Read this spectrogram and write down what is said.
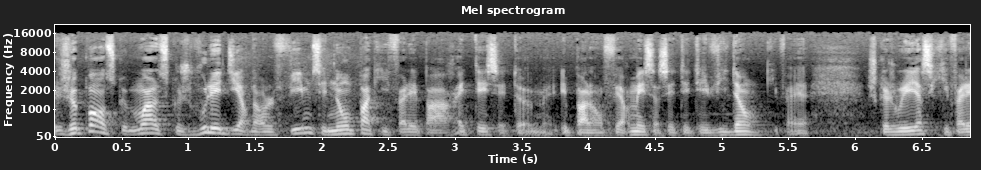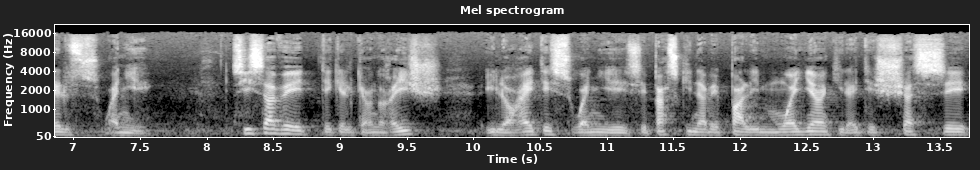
Je pense que moi, ce que je voulais dire dans le film, c'est non pas qu'il fallait pas arrêter cet homme et pas l'enfermer, ça c'était évident. Qu'il fallait... Ce que je voulais dire, c'est qu'il fallait le soigner. Si ça avait été quelqu'un de riche, il aurait été soigné. C'est parce qu'il n'avait pas les moyens qu'il a été chassé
